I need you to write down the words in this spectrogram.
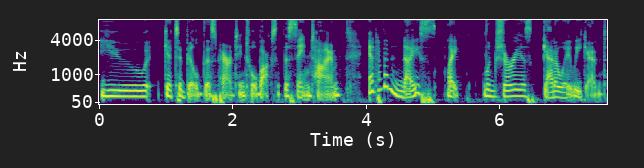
you get to build this parenting toolbox at the same time and have a nice, like, luxurious getaway weekend.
